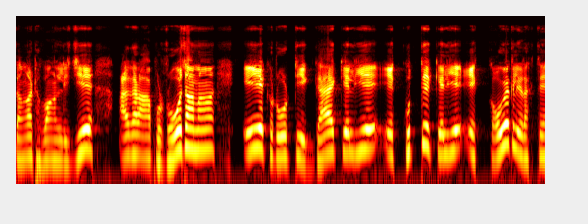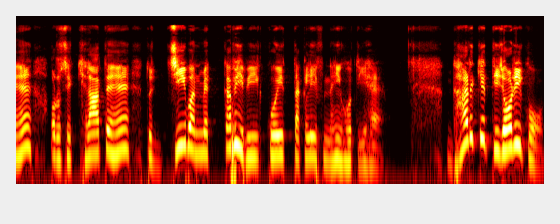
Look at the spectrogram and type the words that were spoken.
गांठ बाँध लीजिए। अगर आप रोज़ाना एक रोटी गाय के लिए, एक कुत्ते के लिए, एक कौवे के लिए रखते हैं और उसे खिलाते हैं तो जीवन में कभी भी कोई तकलीफ़ नहीं होती है। घर की तिजोरी को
